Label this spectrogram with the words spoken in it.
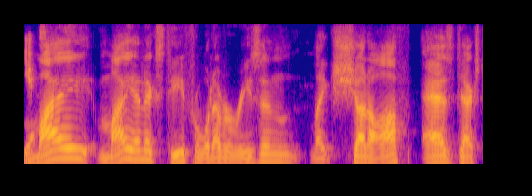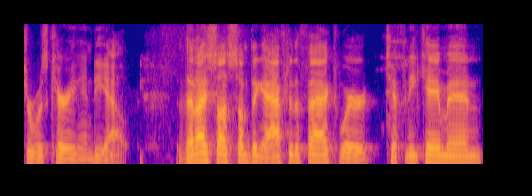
Yes. My my NXT for whatever reason like shut off as Dexter was carrying Indi out. Then I saw something after the fact where Tiffany came in,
